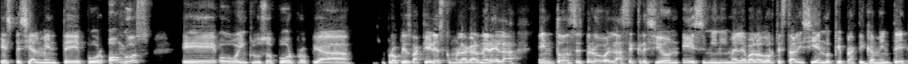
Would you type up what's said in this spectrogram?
especialmente por hongos eh, o incluso por propia propias bacterias como la garnerela. Entonces, pero la secreción es mínima. El evaluador te está diciendo que prácticamente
